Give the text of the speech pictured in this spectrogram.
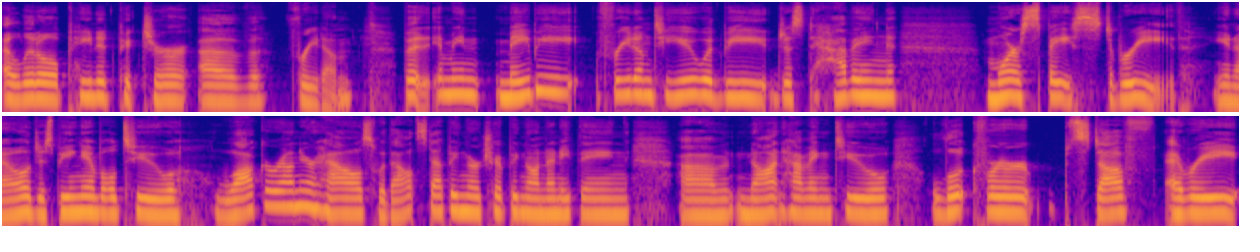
a little painted picture of freedom. But i mean maybe freedom to you would be just having more space to breathe, you know, just being able to walk around your house without stepping or tripping on anything, um, not having to look for stuff every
